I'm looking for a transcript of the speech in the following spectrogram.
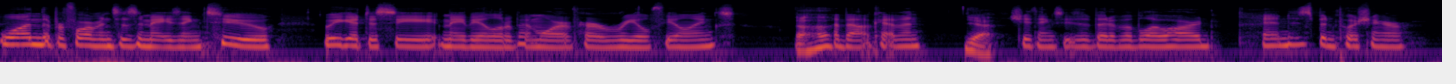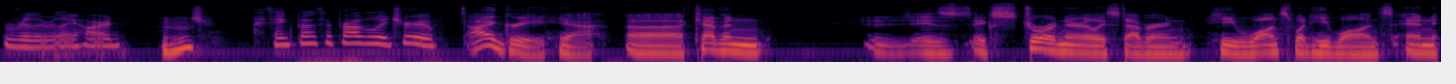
One, the performance is amazing. Two, we get to see maybe a little bit more of her real feelings Uh huh. about Kevin. Yeah. She thinks he's a bit of a blowhard and has been pushing her really, really hard. Mhm. I think both are probably true. I agree. Yeah. Uh, Kevin is extraordinarily stubborn. He wants what he wants, and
